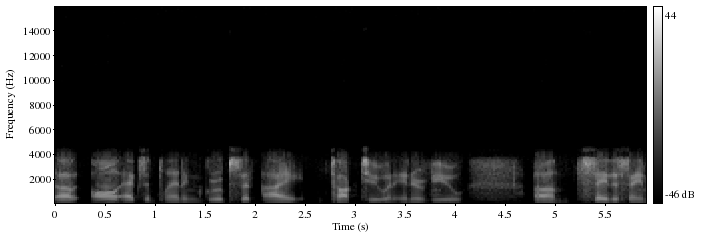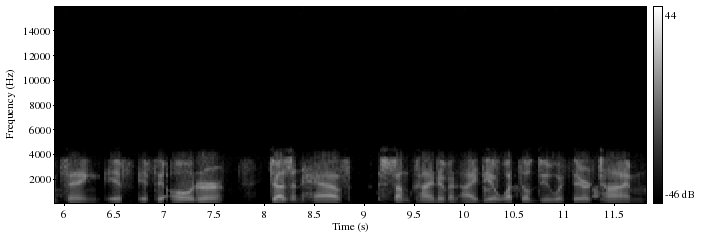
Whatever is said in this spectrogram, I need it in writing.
uh, all exit planning groups that I talk to and interview um, say the same thing. If if the owner doesn't have some kind of an idea what they'll do with their time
